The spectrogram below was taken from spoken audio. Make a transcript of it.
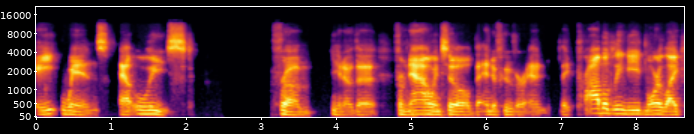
eight wins at least from you know the from now until the end of Hoover, and they probably need more like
